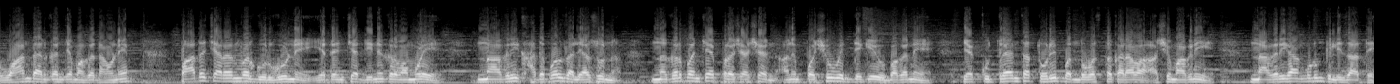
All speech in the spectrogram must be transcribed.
वाहनधारकांच्या मागे धावणे पादचाऱ्यांवर गुरगुरणे या त्यांच्या दिनक्रमामुळे नागरिक हतबल झाले असून नगरपंचायत प्रशासन आणि पशुवैद्यकीय विभागाने या कुत्र्यांचा त्वरित बंदोबस्त करावा अशी मागणी नागरिकांकडून केली जाते.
